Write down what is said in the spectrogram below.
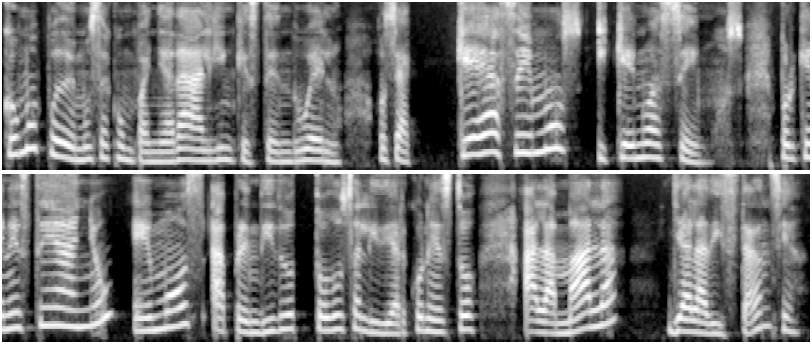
¿Cómo podemos acompañar a alguien que esté en duelo? O sea, ¿qué hacemos y qué no hacemos? Porque en este año hemos aprendido todos a lidiar con esto a la mala y la distancia.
